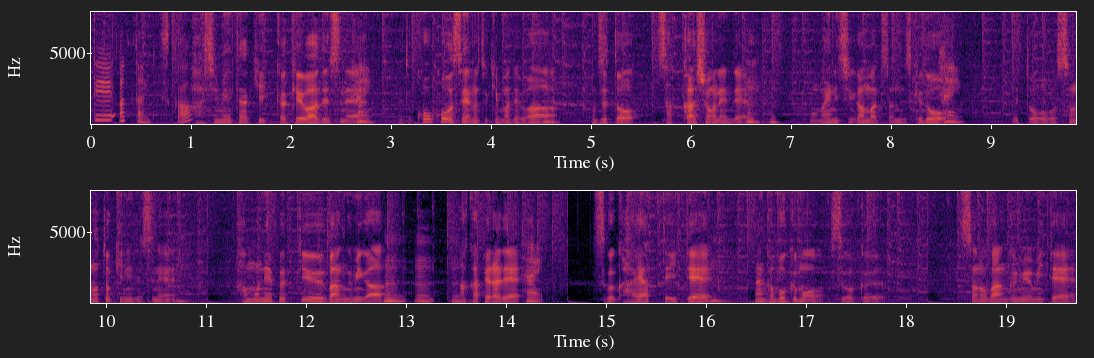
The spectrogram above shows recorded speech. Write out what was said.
てあったんですか？始めたきっかけはですね、はい、えっと高校生の時までは、うん、ずっとサッカー少年で、うんうん、もう毎日頑張ってたんですけど、はい、えっとその時にですね、うん、ハモネプっていう番組がアカペラですごく流行っていて、うん、なんか僕もすごくその番組を見て。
